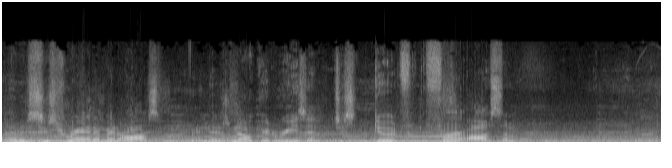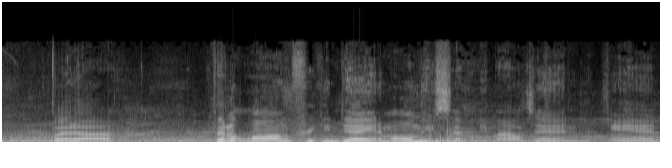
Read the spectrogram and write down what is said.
That is just random and awesome, and there's no good reason. Just do it for, for awesome. But uh, it's been a long freaking day, and I'm only 70 miles in, and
